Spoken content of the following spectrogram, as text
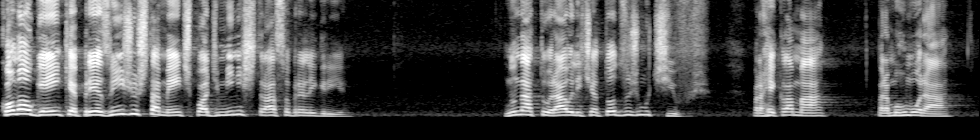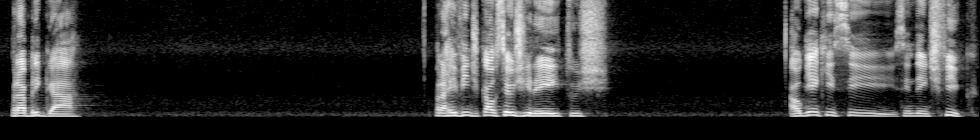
Como alguém que é preso injustamente pode ministrar sobre alegria? No natural, ele tinha todos os motivos para reclamar, para murmurar, para brigar, para reivindicar os seus direitos. Alguém aqui se, se identifica?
